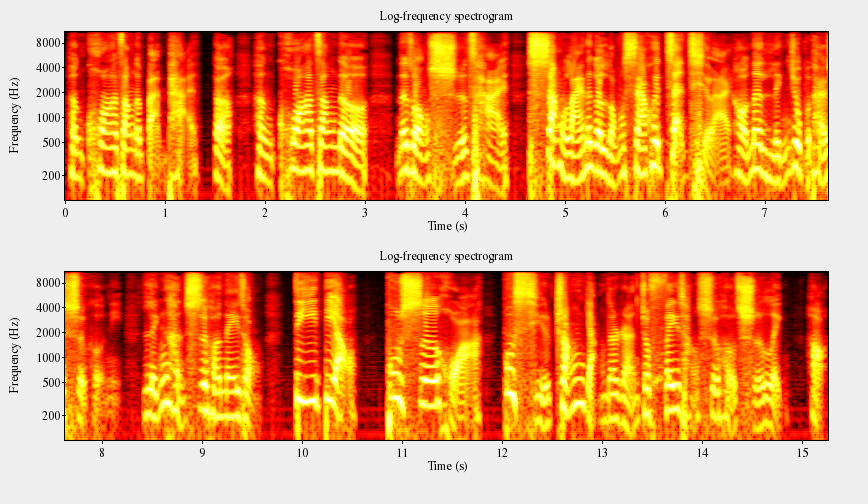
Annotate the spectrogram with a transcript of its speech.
很夸张的板牌，呃，很夸张的那种食材上来，那个龙虾会站起来，好，那零就不太适合你，零很适合那一种低调、不奢华、不喜张扬的人，就非常适合吃零。好，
